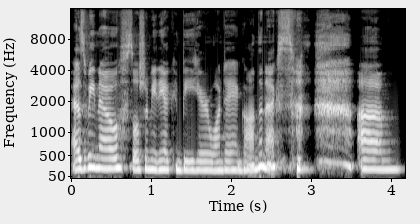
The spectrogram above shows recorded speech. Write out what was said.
As we know, social media can be here one day and gone the next. um,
